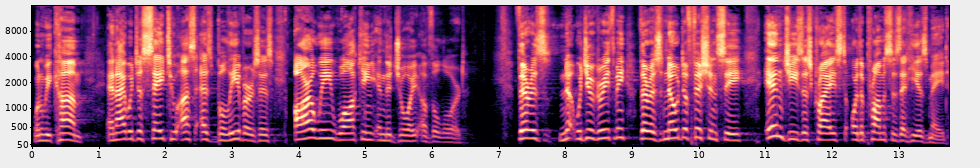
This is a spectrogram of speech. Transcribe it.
When we come, and I would just say to us as believers is, are we walking in the joy of the Lord? There is no, would you agree with me? There is no deficiency in Jesus Christ or the promises that he has made.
